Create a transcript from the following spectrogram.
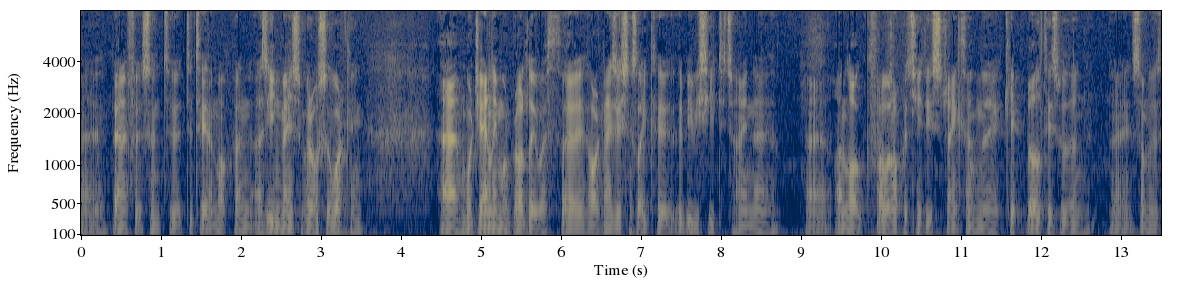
uh, benefits and to, to take them up. And as Ian mentioned, we're also working uh, more generally, more broadly with uh, organisations like uh, the, the BBC to try and uh, uh, unlock further opportunities, strengthen the capabilities within uh, some of the,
